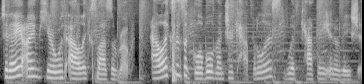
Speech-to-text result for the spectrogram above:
Today, I'm here with Alex Lazarow. Alex is a global venture capitalist with Cathay Innovation,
